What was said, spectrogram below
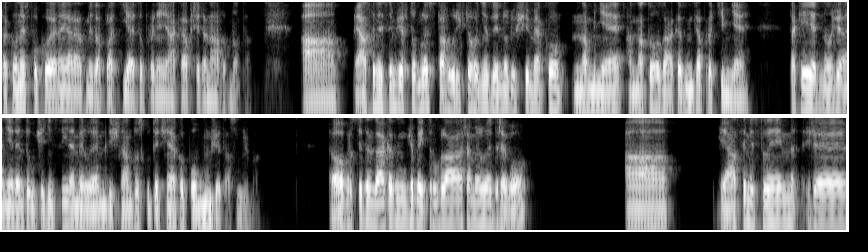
tak on je spokojený a rád mi zaplatí a je to pro ně nějaká přidaná hodnota. A já si myslím, že v tomhle vztahu, když to hodně zjednoduším jako na mě a na toho zákazníka proti mně, tak je jedno, že ani jeden to účetnictví nemilujeme, když nám to skutečně jako pomůže, ta služba. Jo, prostě ten zákazník může být truhlář a miluje dřevo a já si myslím, že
